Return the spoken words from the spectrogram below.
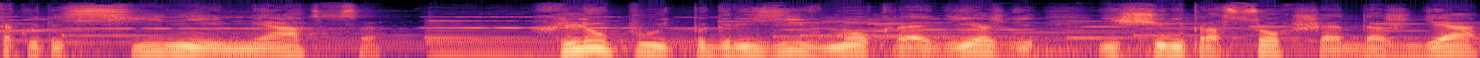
какое-то синее мясо. Хлюпают по грязи в мокрой одежде, еще не просохшей от дождя,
